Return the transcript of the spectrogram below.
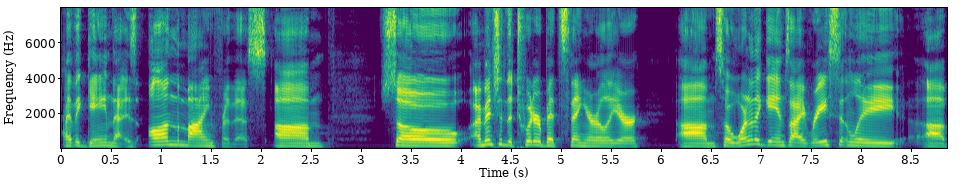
i have a game that is on the mind for this. Um so i mentioned the twitter bits thing earlier um, so one of the games I recently uh,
